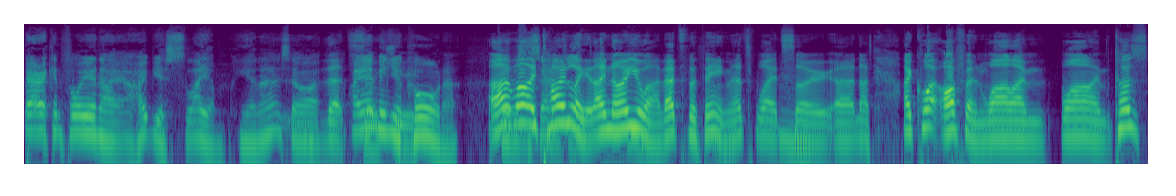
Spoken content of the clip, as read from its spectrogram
barracking for you, and I, I hope you slay them. You know, so I, That's I so am in your corner. Oh, well, totally. time- I know you are. That's the thing. That's why it's so uh, nice. I quite often, while I'm, while I'm, because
